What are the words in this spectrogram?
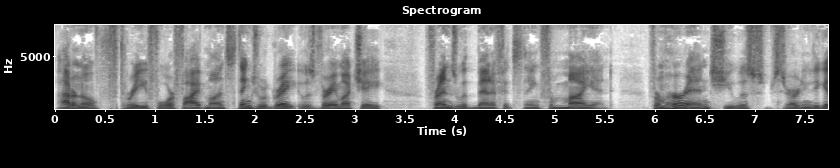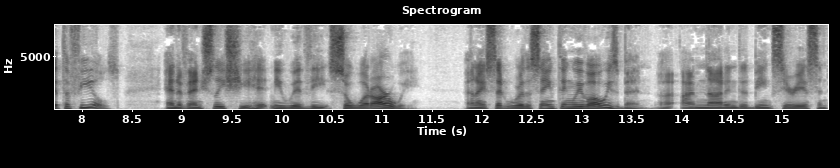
I don't know, three, four, five months. Things were great. It was very much a friends with benefits thing from my end. From her end, she was starting to get the feels. And eventually she hit me with the, so what are we? And I said, we're the same thing we've always been. I'm not into being serious. And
